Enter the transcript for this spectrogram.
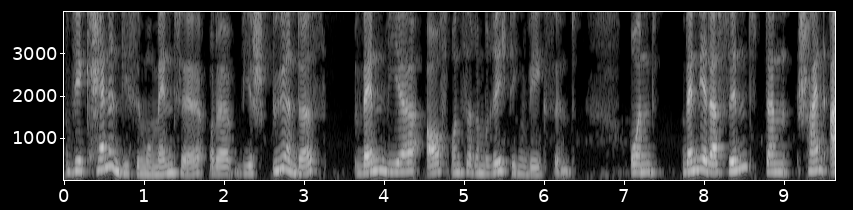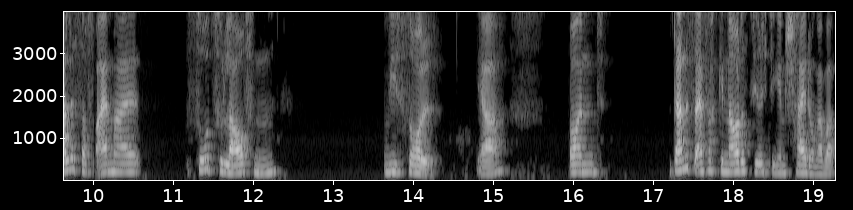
wir kennen diese Momente oder wir spüren das, wenn wir auf unserem richtigen Weg sind. Und wenn wir das sind, dann scheint alles auf einmal so zu laufen, wie soll. Ja. Und dann ist einfach genau das die richtige Entscheidung. Aber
